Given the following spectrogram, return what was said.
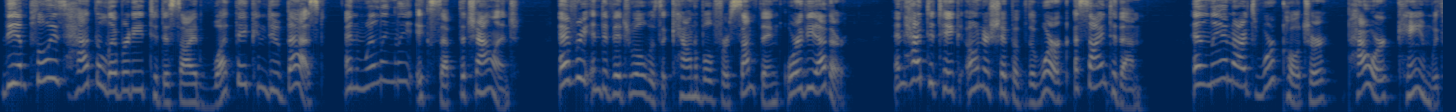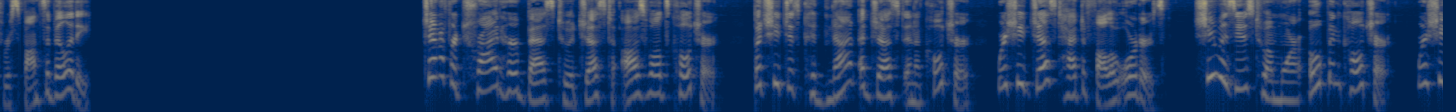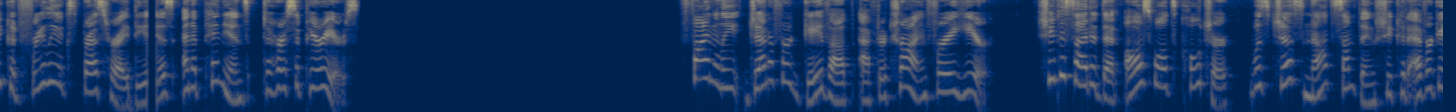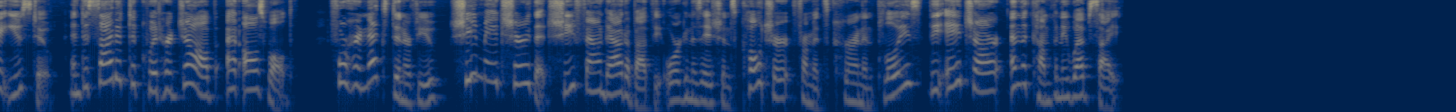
The employees had the liberty to decide what they can do best and willingly accept the challenge. Every individual was accountable for something or the other and had to take ownership of the work assigned to them. In Leonard's work culture, power came with responsibility. Jennifer tried her best to adjust to Oswald's culture, but she just could not adjust in a culture where she just had to follow orders. She was used to a more open culture where she could freely express her ideas and opinions to her superiors. Finally, Jennifer gave up after trying for a year. She decided that Oswald's culture was just not something she could ever get used to and decided to quit her job at Oswald. For her next interview, she made sure that she found out about the organization's culture from its current employees, the HR, and the company website.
